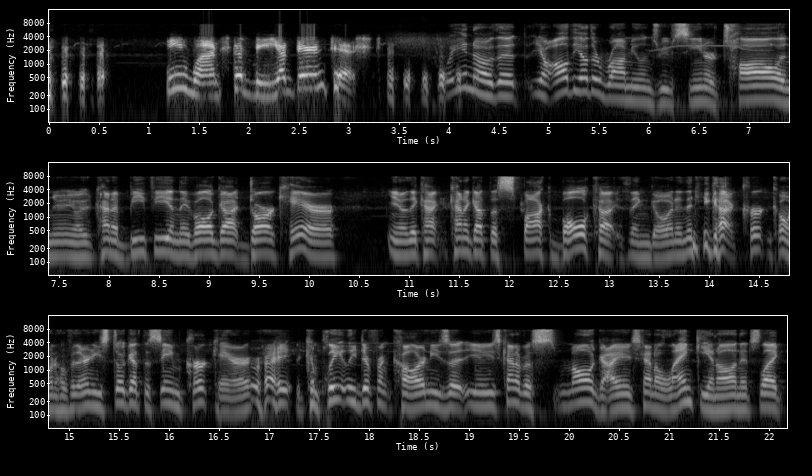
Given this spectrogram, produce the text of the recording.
he wants to be a dentist. well, you know that you know all the other Romulans we've seen are tall and you know kind of beefy, and they've all got dark hair. You know, they kind kind of got the Spock bowl cut thing going, and then you got Kirk going over there, and he's still got the same Kirk hair, right? A completely different color, and he's a you know, he's kind of a small guy, and he's kind of lanky and all, and it's like,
